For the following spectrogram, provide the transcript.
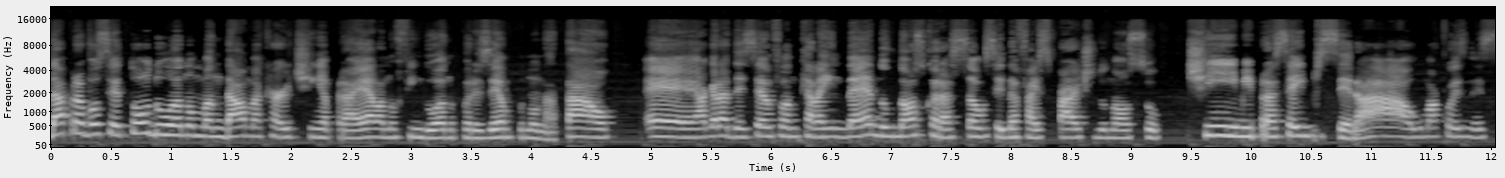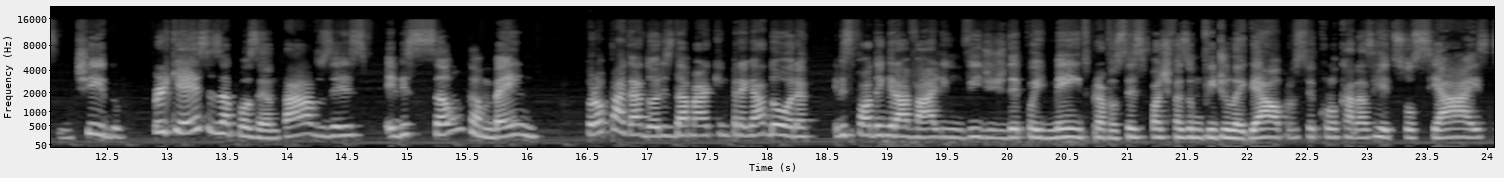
Dá para você todo ano mandar uma cartinha para ela no fim do ano, por exemplo, no Natal, é, agradecendo, falando que ela ainda é no nosso coração, você ainda faz parte do nosso time, para sempre será, alguma coisa nesse sentido. Porque esses aposentados, eles, eles são também propagadores da marca empregadora. Eles podem gravar ali um vídeo de depoimento para você, você pode fazer um vídeo legal para você colocar nas redes sociais,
